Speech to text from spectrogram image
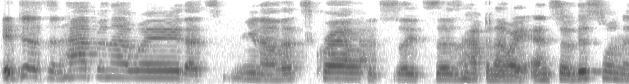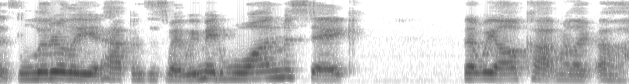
it doesn't happen that way. That's you know that's crap. It's it doesn't happen that way. And so this one is literally it happens this way. We made one mistake that we all caught, and we're like, oh.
